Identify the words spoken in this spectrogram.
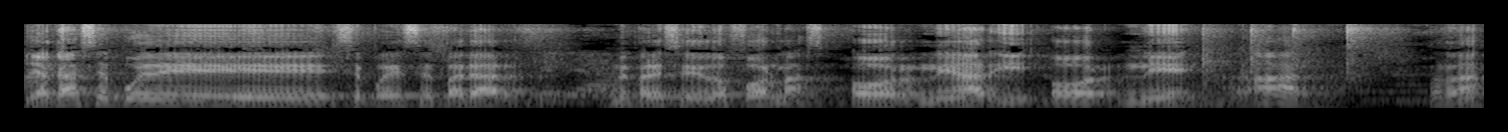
Y acá se puede, se puede separar, me parece, de dos formas: hornear y hornear, ¿verdad?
